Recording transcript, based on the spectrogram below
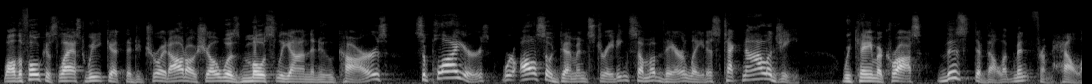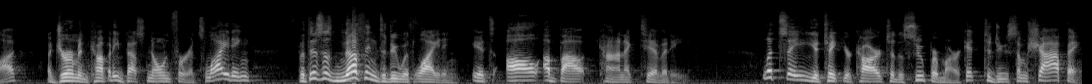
While the focus last week at the Detroit Auto Show was mostly on the new cars, Suppliers were also demonstrating some of their latest technology. We came across this development from Hella, a German company best known for its lighting, but this has nothing to do with lighting. It's all about connectivity. Let's say you take your car to the supermarket to do some shopping.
